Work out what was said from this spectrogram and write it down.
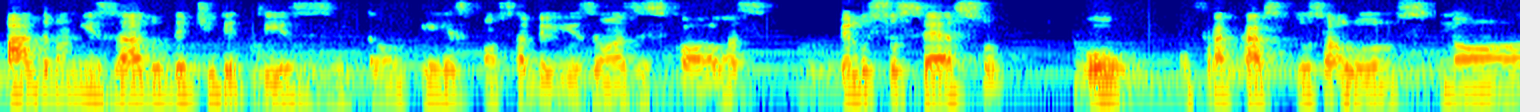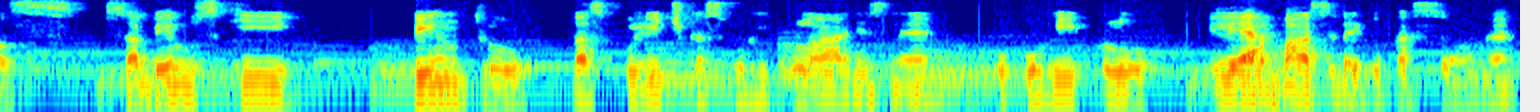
padronizado de diretrizes, então que responsabilizam as escolas pelo sucesso ou o fracasso dos alunos. Nós sabemos que dentro das políticas curriculares, né, o currículo ele é a base da educação, né?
